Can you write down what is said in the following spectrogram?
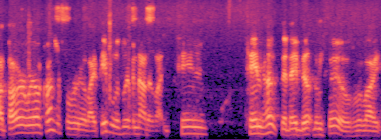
a third world country for real. Like people was living out of like 10, 10 huts that they built themselves. With like,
